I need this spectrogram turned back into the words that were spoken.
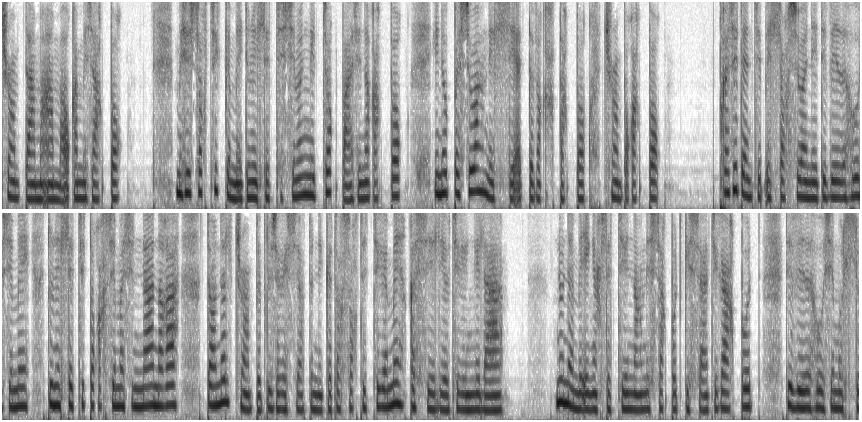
Trump taama aama oqamisaarpoq мисиссортикками туниллатсимангитсоқ паасинеқарпоқ инуппассуарнилли аттавеқартарпоқ трампоқарпоқ præsidentip illorsuani tivida huusimi tunillatittоqarsimassinnaanera Donald Trump iplusagassiartuni katersortitsigami qassialiutigingilaa nunami ingerlatsiinarnissarput kissaatigaarput tivida huusimullu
